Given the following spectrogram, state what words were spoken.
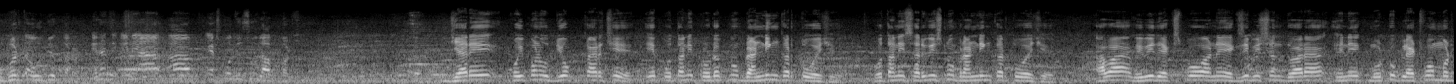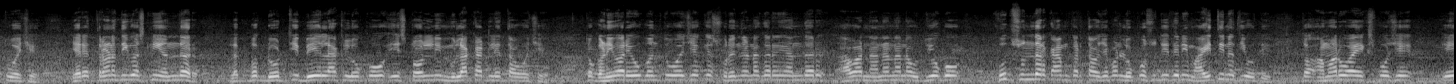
ઉભરતા ઉદ્યોગકારો, એને આ એક્સપોથી શું લાભ મળશે? જ્યારે કોઈ પણ ઉદ્યોગકાર છે, એ પોતાની પ્રોડક્ટનું બ્રાન્ડિંગ કરતું હોય છે, પોતાની સર્વિસનું બ્રાન્ડિંગ કરતું હોય છે. આવા વિવિધ એક્સપો અને એક્ઝિબિશન દ્વારા એને એક મોટું પ્લેટફોર્મ મળતું હોય છે. જ્યારે ત્રણ દિવસની અંદર લગભગ દોઢથી બે લાખ લોકો એ સ્ટોલની મુલાકાત લેતા હોય છે. તો ઘણીવાર એવું બનતું હોય છે કે સુરેન્દ્રનગરની અંદર આવા નાના નાના ઉદ્યોગો ખૂબ સુંદર કામ કરતા હોય છે, પણ લોકો સુધી તેની માહિતી નથી હોતી. તો અમારું આ એક્સપો છે એ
